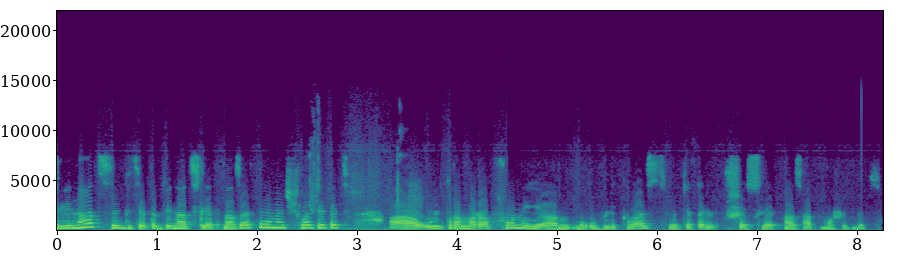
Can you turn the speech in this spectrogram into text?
12, где-то 12 лет назад я начала бегать, а ультрамарафоны я увлеклась где-то 6 лет назад, может быть.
